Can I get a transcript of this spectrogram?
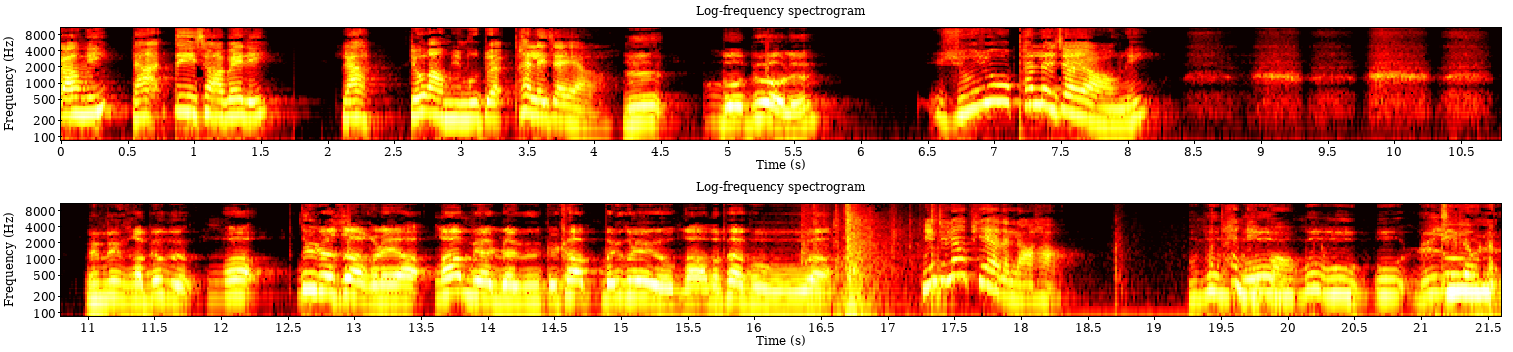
ကောင်းပြီဒါအသေးချာပဲလေလာတို့အောင်မြင်မှုအတွက်ဖက်လိုက်ကြရအောင်နင်ဘာပြောလဲ ရိုးရိုးဖက်လိုက်ကြရအောင်လေမင်းမငါပြောပြငါတိရစားကလေးကငါအမေလွယ်ပြီးတခြားမိန်းကလေးကိုငါမဖက်ဘူးကနင်ဒီလောက်ဖြစ်ရသလားဟာဖက်နေပေါ့ဒီလိုနှစ်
